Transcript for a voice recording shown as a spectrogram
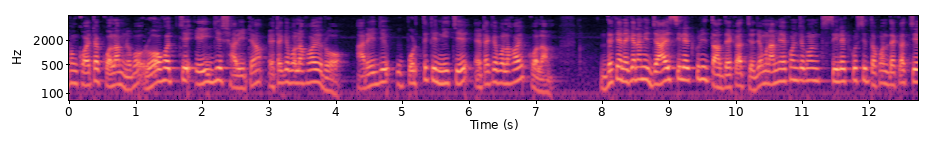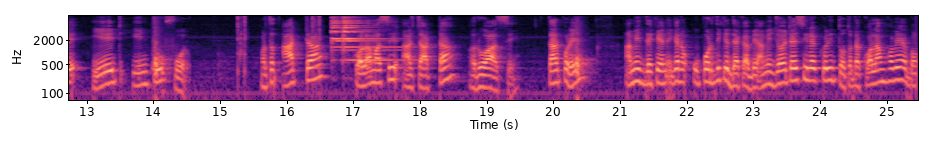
এবং কয়টা কলাম নেব? র হচ্ছে এই যে সারিটা, এটাকে বলা হয় র। আর এই যে উপর থেকে নিচে, এটাকে বলা হয় কলাম। দেখেন, এখানে আমি যাই সিলেক্ট করি তা দেখাচ্ছে। যেমন আমি এখন যখন সিলেক্ট করছি, তখন দেখাচ্ছে এইট ইন্টু ফোর অর্থাৎ আটটা কলাম আছে আর চারটা রো আছে। তারপরে আমি দেখেন, এখানে উপর দিকে দেখাবে, আমি জয়টাই সিলেক্ট করি, ততটা কলাম হবে এবং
